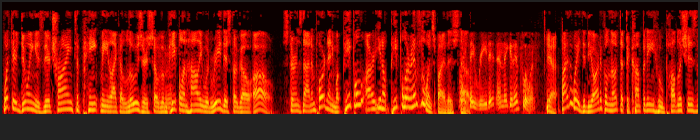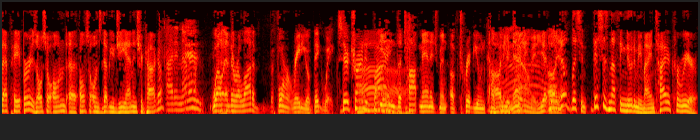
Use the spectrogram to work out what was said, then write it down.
What they're doing is they're trying to paint me like a loser, so Mm-hmm. when people in Hollywood read this, they'll go, "Oh, Stern's not important anymore." People are, you know, people are influenced by this stuff. Right, they read it and they get influenced. Yeah. By the way, did the article note that the company who publishes that paper is also owned uh, also owns WGN in Chicago? I didn't know. Well, and there are a lot of former radio bigwigs. They're trying to Ah. buy in the top management of Tribune Company oh, you're now. kidding me. Yeah, Oh, well, yeah. Listen, this is nothing new to me. My entire career,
